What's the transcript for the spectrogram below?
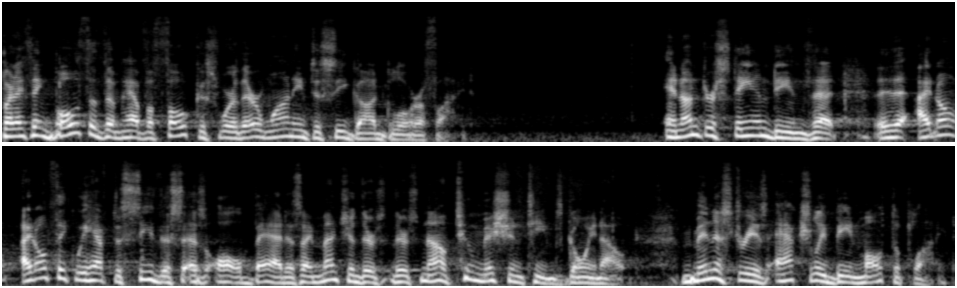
But I think both of them have a focus where they're wanting to see God glorified. And understanding that, that, I, don't, I don't think we have to see this as all bad. As I mentioned, there's, there's now two mission teams going out. Ministry is actually being multiplied.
